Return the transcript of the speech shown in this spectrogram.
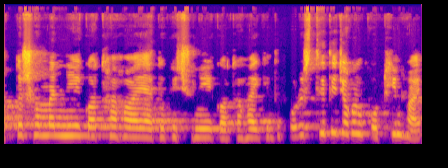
আত্মসম্মান নিয়ে কথা হয় এত কিছু নিয়ে কথা হয় কিন্তু পরিস্থিতি যখন কঠিন হয়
